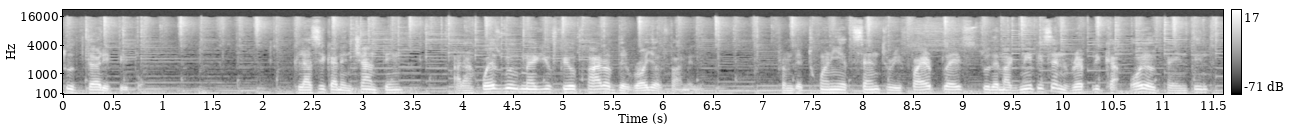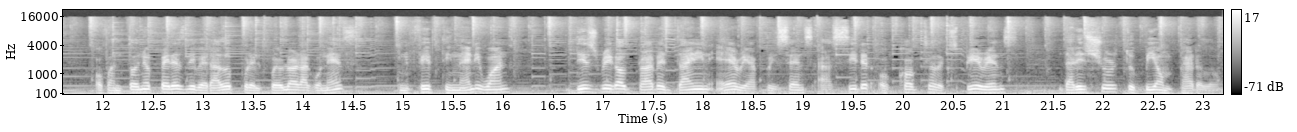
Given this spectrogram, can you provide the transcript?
to 30 people. Classic and enchanting, Aranjuez will make you feel part of the royal family. From the 20th century fireplace to the magnificent replica oil painting of Antonio Pérez liberado por el pueblo aragonés in 1591, this regal private dining area presents a seated or cocktail experience that is sure to be unparalleled.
